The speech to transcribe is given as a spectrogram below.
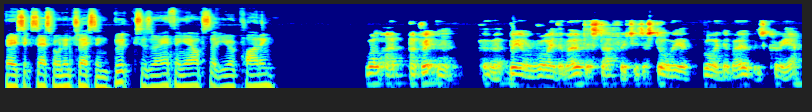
very successful and interesting books. Is there anything else that you're planning? Well, I've, I've written real Roy the Rover stuff, which is a story of Roy the Rover's career.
